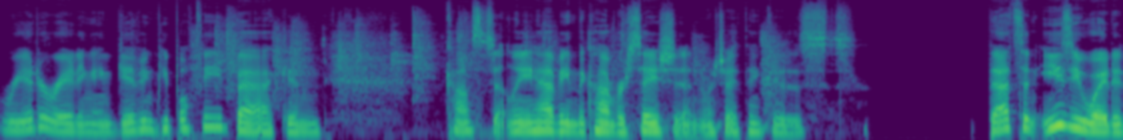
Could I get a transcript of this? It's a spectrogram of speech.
reiterating and giving people feedback and constantly having the conversation, which I think is that's an easy way to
